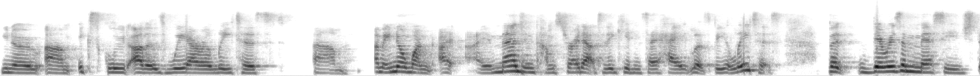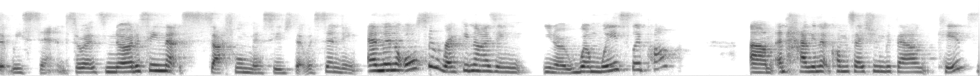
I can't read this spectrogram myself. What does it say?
you know um, exclude others? We are elitist. Um, I mean, no one I, I imagine comes straight out to the kid and say, "Hey, let's be elitist." but there is a message that we send. So it's noticing that subtle message that we're sending and then also recognizing you know when we slip up um, and having that conversation with our kids.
